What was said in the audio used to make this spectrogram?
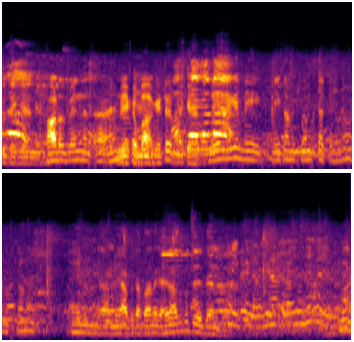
දෙකන්නේ කාටද වෙන්නේ මේක බාගෙට මේක මේගේ මේ මේකම චුට්ටක් කරනවා නිකන් ඇහෙන්නේ. මේ අපි කතා කරන ගහනවාද පුතේ දැන්. මම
